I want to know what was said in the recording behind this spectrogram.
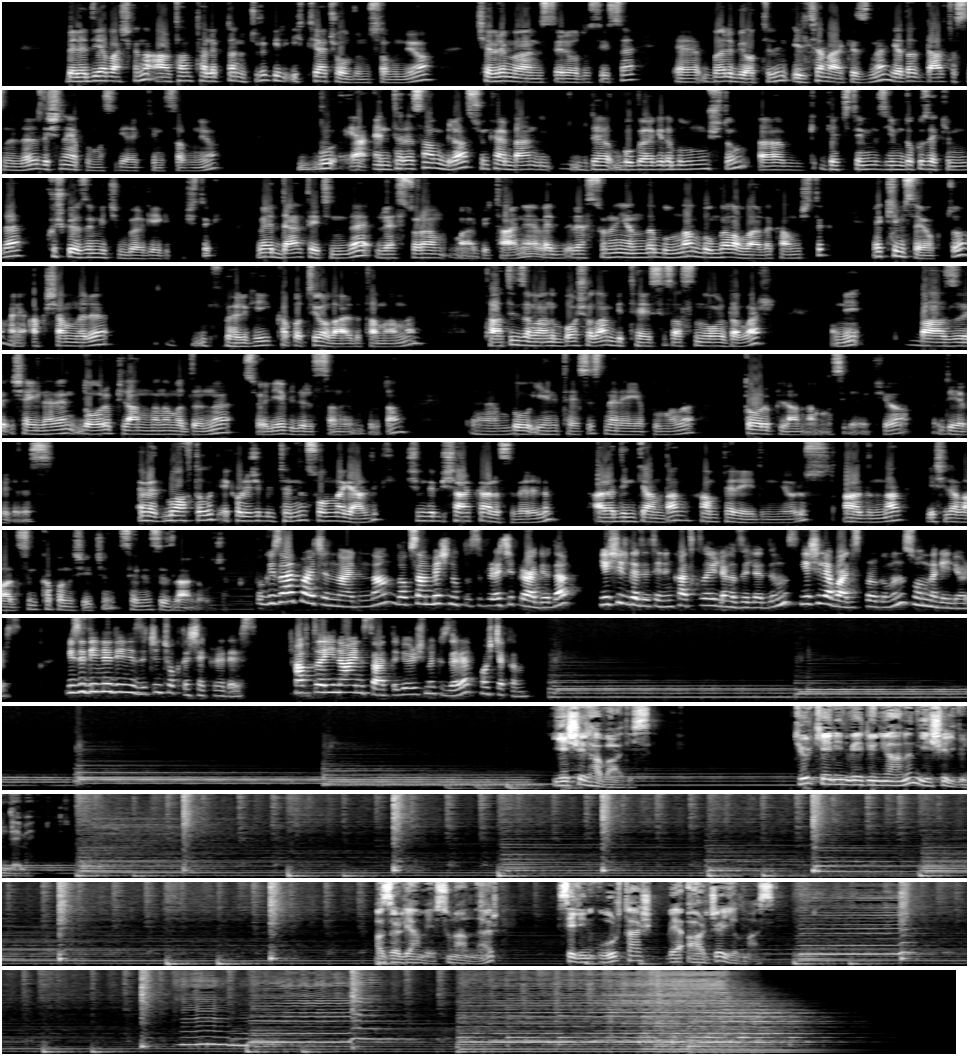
Belediye başkanı artan talepten ötürü bir ihtiyaç olduğunu savunuyor. Çevre Mühendisleri Odası ise e, böyle bir otelin ilçe merkezine ya da delta sınırları dışına yapılması gerektiğini savunuyor. Bu yani enteresan biraz çünkü hani ben de bu bölgede bulunmuştum. E, geçtiğimiz 29 Ekim'de kuş gözlemi için bölgeye gitmiştik. Ve Delta içinde restoran var bir tane ve restoranın yanında bulunan bungalovlarda kalmıştık ve kimse yoktu. Hani akşamları bölgeyi kapatıyorlardı tamamen. Tatil zamanı boş olan bir tesis aslında orada var. Hani bazı şeylerin doğru planlanamadığını söyleyebiliriz sanırım buradan. Ee, bu yeni tesis nereye yapılmalı? Doğru planlanması gerekiyor diyebiliriz. Evet bu haftalık ekoloji bülteninin sonuna geldik. Şimdi bir şarkı arası verelim. Aradinkan'dan Hampere'yi dinliyoruz. Ardından Yeşil Vadisi'nin kapanışı için Selin sizlerle olacak. Bu güzel parçanın ardından 95.0 Açık Radyo'da Yeşil Gazete'nin katkılarıyla hazırladığımız Yeşil Havadis programının sonuna geliyoruz. Bizi dinlediğiniz için çok teşekkür ederiz. Haftaya yine aynı saatte görüşmek üzere. Hoşçakalın. Yeşil Havadis Türkiye'nin ve dünyanın yeşil gündemi Hazırlayan ve sunanlar Selin Uğurtaş ve Arca Yılmaz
